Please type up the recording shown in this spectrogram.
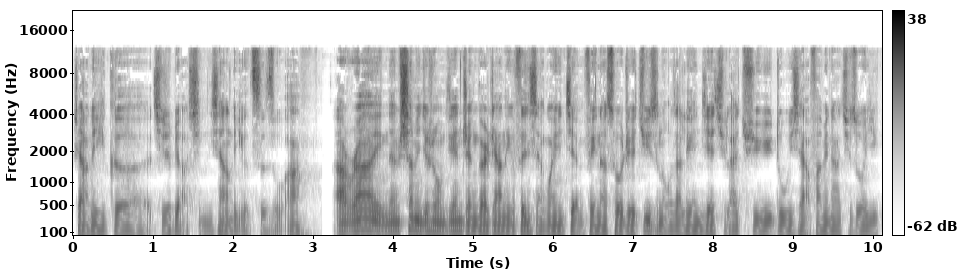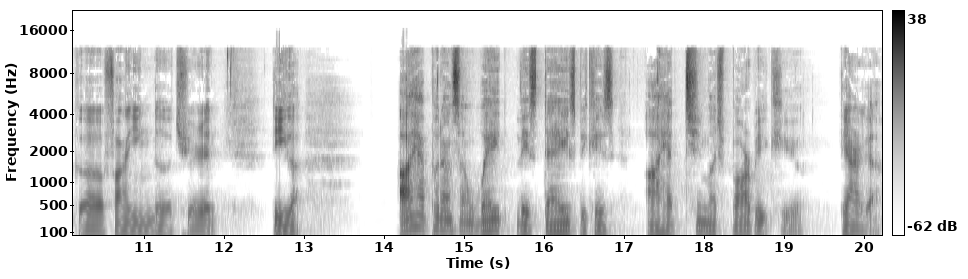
这样的一个其实比较形象的一个词组啊。All right，那上面就是我们今天整个这样的一个分享，关于减肥呢，所有这些句子呢，我再连接起来去读一下，方便大家去做一个发音的确认。第一个，I have put on some weight these days because I had too much barbecue。第二个，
